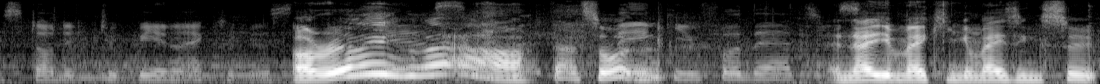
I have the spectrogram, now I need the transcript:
started to be an activist. Oh really? Yes. Wow, that's awesome. Thank you for that. And now you're making amazing soup.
